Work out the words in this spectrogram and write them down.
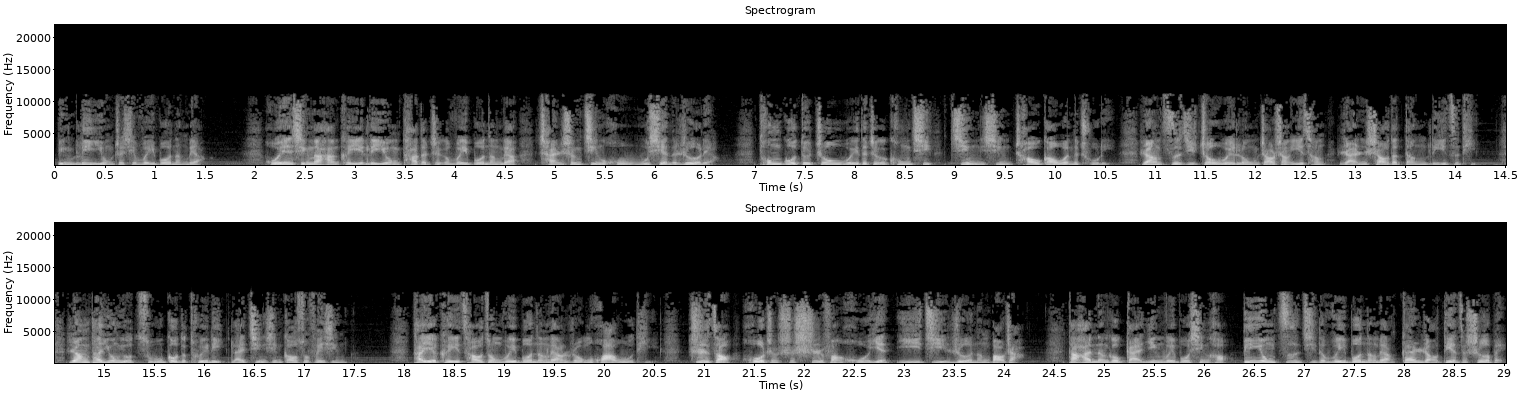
并利用这些微波能量。火焰星呢，还可以利用它的这个微波能量产生近乎无限的热量，通过对周围的这个空气进行超高温的处理，让自己周围笼罩上一层燃烧的等离子体，让它拥有足够的推力来进行高速飞行。它也可以操纵微波能量融化物体，制造或者是释放火焰以及热能爆炸。它还能够感应微波信号，并用自己的微波能量干扰电子设备。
